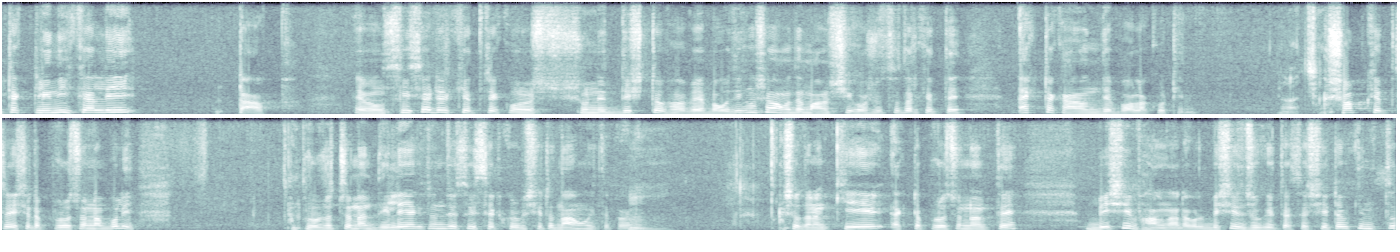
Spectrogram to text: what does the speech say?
এটা ক্লিনিক্যালি টাফ এবং সুইসাইডের ক্ষেত্রে কোনো সুনির্দিষ্টভাবে বা অধিকাংশ আমাদের মানসিক অসুস্থতার ক্ষেত্রে একটা কারণ দিয়ে বলা কঠিন। আচ্ছা। সব ক্ষেত্রে সেটা প্ররোচনা বলি প্ররোচনা দিলে একজন যে সুইসাইড করবে সেটা নাও হইতে পারে। সুতরাং কে একটা প্ররোচনাতে বেশি ভালনারেবল বেশি ঝুঁকিতে আছে সেটাও কিন্তু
